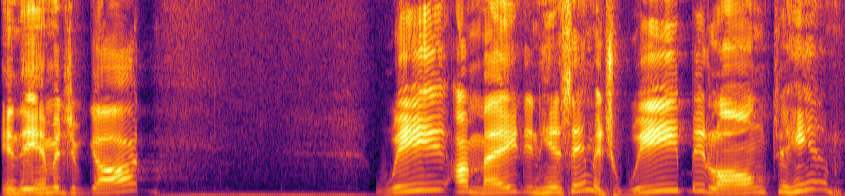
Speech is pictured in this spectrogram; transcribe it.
in the image of God. We are made in His image. We belong to Him.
